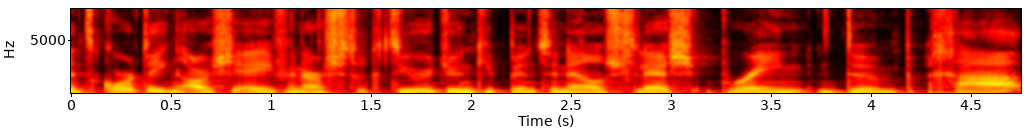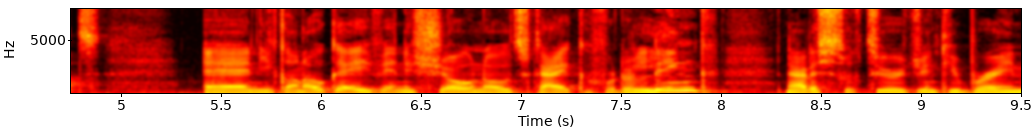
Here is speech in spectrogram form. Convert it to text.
10% korting als je even naar structuurjunkie.nl slash braindump gaat. En je kan ook even in de show notes kijken voor de link naar de Structuur Junkie.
